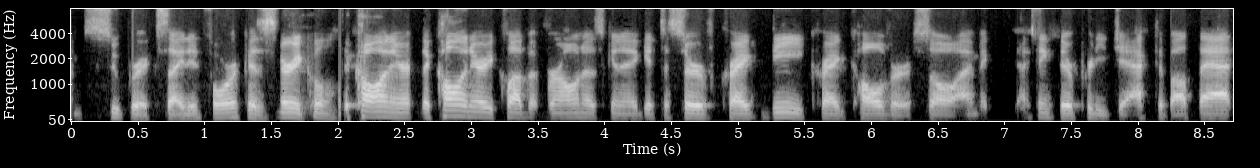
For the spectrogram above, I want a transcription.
I'm super excited for because very cool. The culinary the culinary club at Verona is going to get to serve Craig D Craig Culver, so I'm I think they're pretty jacked about that.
